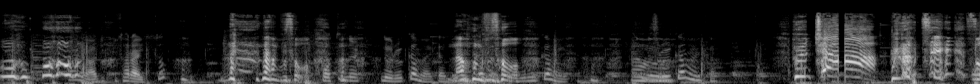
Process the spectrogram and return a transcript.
아직도 살아 있어? 나 무서워. 버튼을 누를까 말까? 누를까 무서워. 말까, 누를까 말까? 나. 누를까 말까? 흐차! 그렇지. 쏘.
